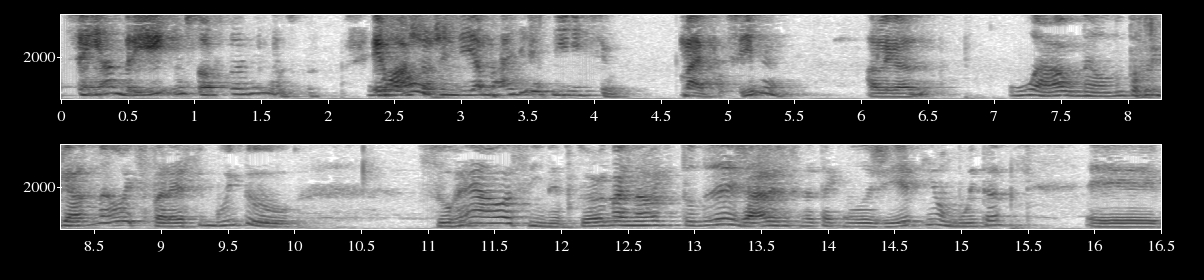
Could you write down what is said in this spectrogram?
sem abrir um software de música. Eu Uau. acho hoje em dia mais difícil. Mas é possível, tá ligado? Uau, não, não tô ligado. Não, isso parece muito surreal, assim, né? Porque eu imaginava que todas as áreas assim, da tecnologia tinham muita é,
